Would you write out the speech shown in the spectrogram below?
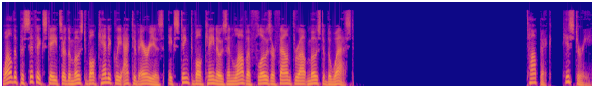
While the Pacific states are the most volcanically active areas, extinct volcanoes and lava flows are found throughout most of the West. History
